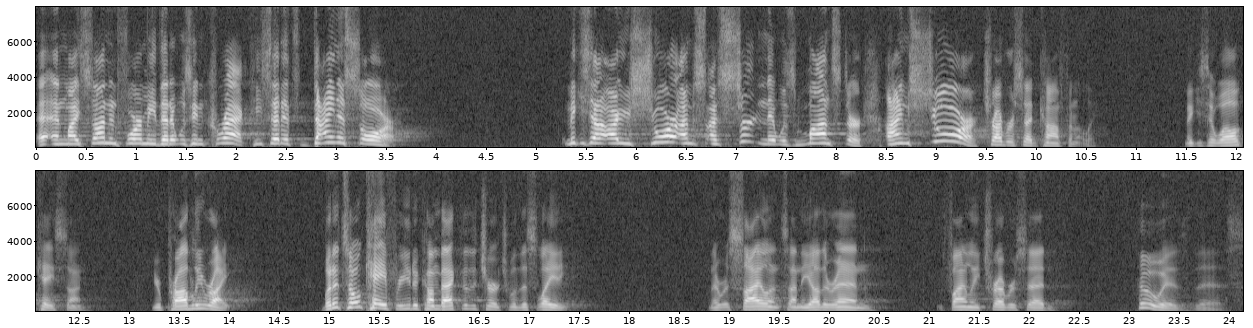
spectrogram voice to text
And my son informed me that it was incorrect. He said, It's dinosaur. Mickey said, Are you sure? I'm, I'm certain it was monster. I'm sure, Trevor said confidently. Mickey said, Well, okay, son. You're probably right. But it's okay for you to come back to the church with this lady. There was silence on the other end. And finally, Trevor said, Who is this?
